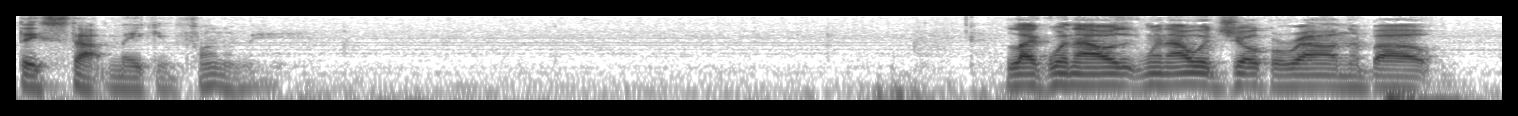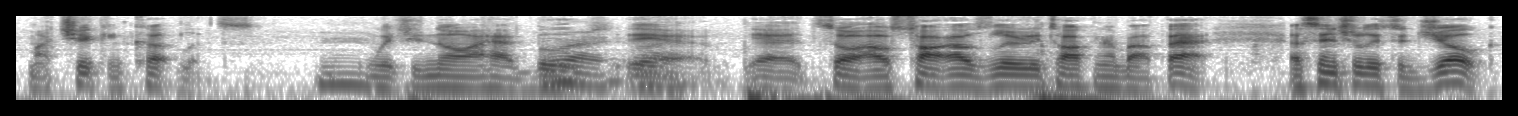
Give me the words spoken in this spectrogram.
They stopped making fun of me. Like when I was when I would joke around about my chicken cutlets, mm. which you know I have boobs. Right, yeah, right. Yeah. So I was talk I was literally talking about that. Essentially, it's a joke,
